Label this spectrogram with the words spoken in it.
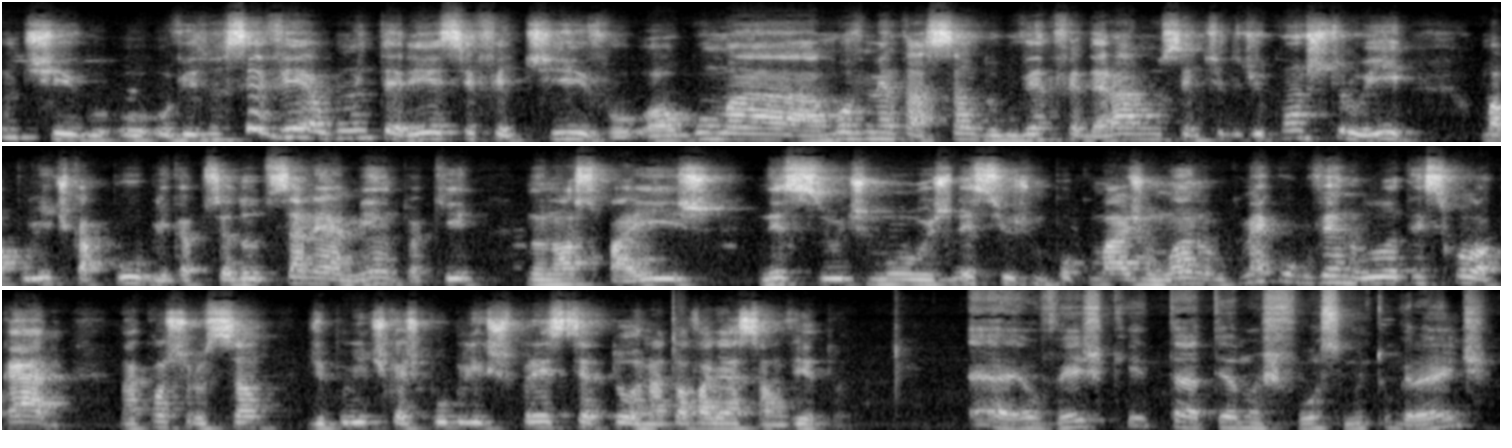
contigo, o, o Vitor. Você vê algum interesse efetivo, alguma movimentação do governo federal no sentido de construir uma política pública para o setor do saneamento aqui no nosso país nesses últimos, nesse último pouco mais de um ano? Como é que o governo Lula tem se colocado na construção de políticas públicas para esse setor, na tua avaliação, Vitor? É, eu vejo que está tendo um esforço muito grande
